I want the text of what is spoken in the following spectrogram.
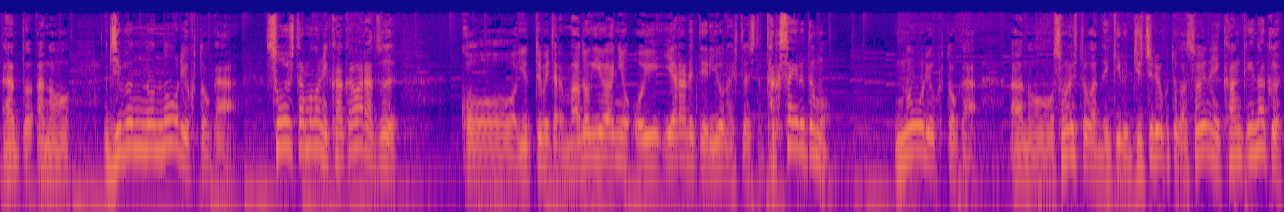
あとあの自分の能力とかそうしたものにかかわらずこう言ってみたら窓際に追いやられているような人たちたくさんいると思う。能力とかあのその人ができる実力とかそういうのに関係なく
